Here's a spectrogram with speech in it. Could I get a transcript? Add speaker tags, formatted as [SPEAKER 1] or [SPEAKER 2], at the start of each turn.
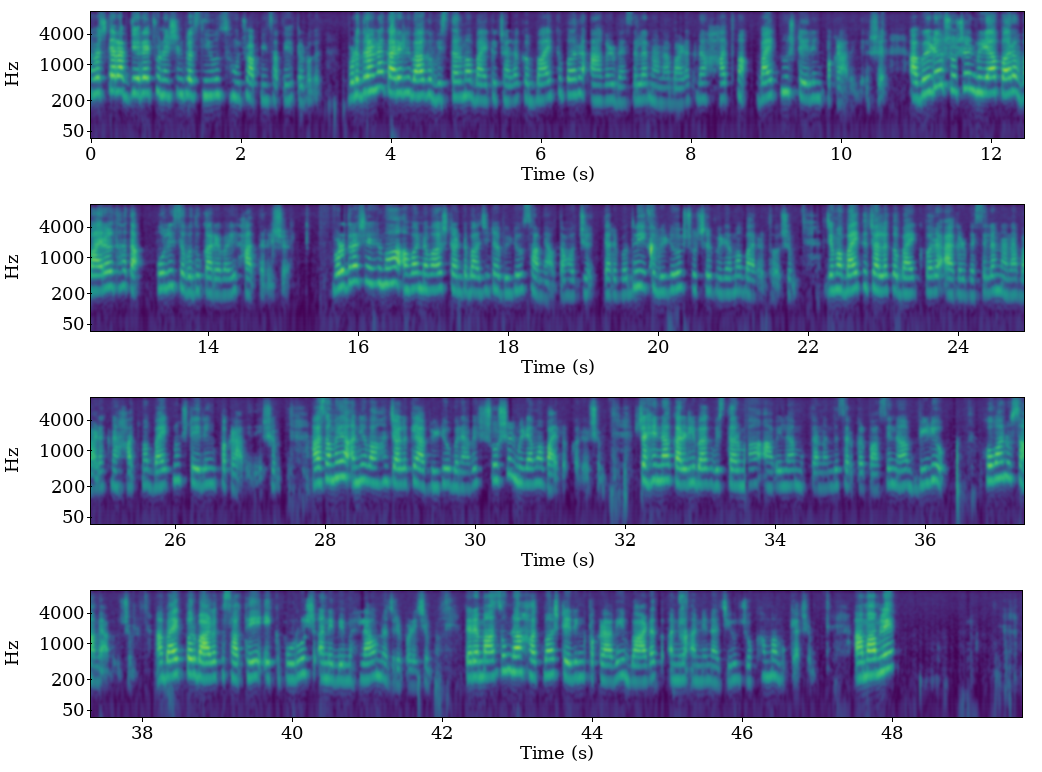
[SPEAKER 1] નમસ્કાર, આપ જોઈ રહ્યા છો નેશન પ્લસ ન્યૂઝ. હું છું આપની સાથે હેતલ ભગત. વડોદરાના કારેલીબાગ વિસ્તારમાં બાઇક ચાલક બાઇક પર આગળ બેસેલા નાના બાળકના હાથમાં બાઇકનું સ્ટેરિંગ પકડાવી દે છે આ વીડિયો સોશિયલ મીડિયા પર વાયરલ થતા પોલીસે વધુ કાર્યવાહી હાથ ધરી છે. વડોદરા શહેરમાં અવારનવાર સ્ટંટબાજીના વીડિયો સામે આવતા હોય છે. ત્યારે વધુ એક વીડિયો સોશિયલ મીડિયામાં વાયરલ થયો છે. જેમાં બાઇક ચાલક બાઇક પર આગળ બેસેલા નાના બાળકના હાથમાં બાઇકનું સ્ટેરિંગ પકડાવી દે છે. આ સમયે અન્ય વાહન ચાલકે આ વીડિયો બનાવી સોશિયલ મીડિયામાં વાયરલ કર્યો છે. શહેરના કારેલીબાગ વિસ્તારમાં આવેલા મુક્તાનંદ સર્કલ પાસેના વીડિયો હોવાનું સામે આવ્યું છે. આ બાઇક પર બાળક સાથે એક પુરુષ અને બે મહિલાઓ નજરે પડે છે. ત્યારે માસૂમના હાથમાં સ્ટેરિંગ પકડાવી બાળક અને અન્યના જીવ જોખમમાં મૂક્યા છે. આ મામલે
